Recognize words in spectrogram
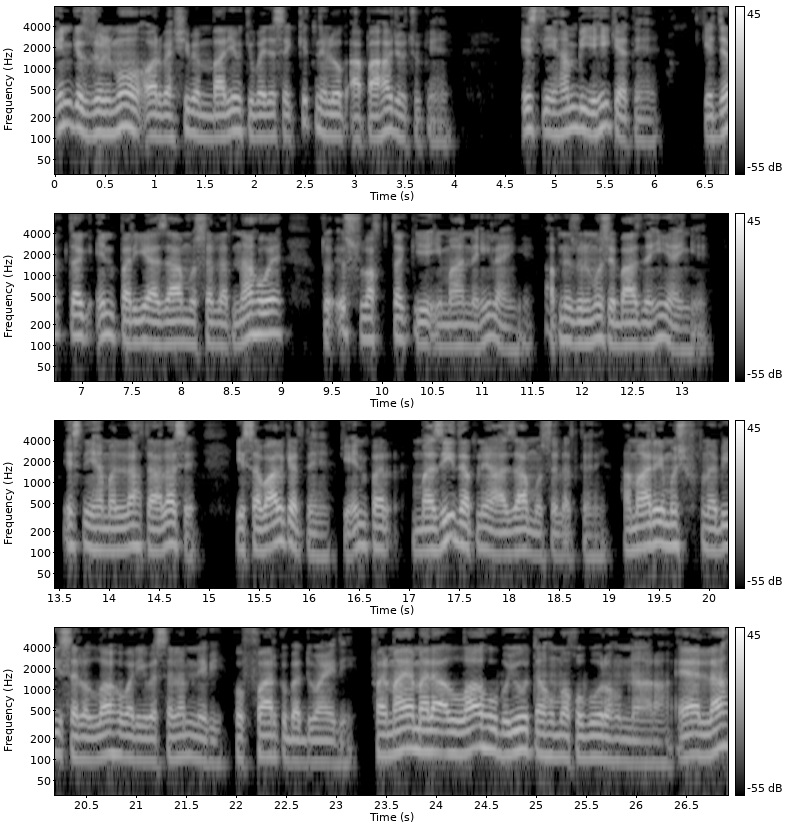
ان کے ظلموں اور وحشی بیماریوں کی وجہ سے کتنے لوگ اپاہج ہو چکے ہیں۔ اس لیے ہم بھی یہی کہتے ہیں کہ جب تک ان پر یہ عذاب مسلط نہ ہوئے، تو اس وقت تک یہ ایمان نہیں لائیں گے، اپنے ظلموں سے باز نہیں آئیں گے۔ اس لیے ہم اللہ تعالیٰ سے یہ سوال کرتے ہیں کہ ان پر مزید اپنے عذاب مسلط کریں۔ ہمارے مشفق نبی صلی اللہ علیہ وسلم نے بھی کفار کو بدوائیں دی فرمایا، ملا اللہ بیوتہم وقبورہم نارا۔ اے اللہ،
